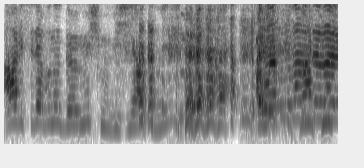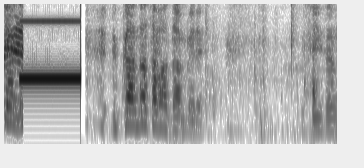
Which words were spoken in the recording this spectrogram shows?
Abisi de bunu dövmüş mü bir şey yapmış. Kaçmış evde. Dükkanda sabahtan beri. Hüseyin sen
